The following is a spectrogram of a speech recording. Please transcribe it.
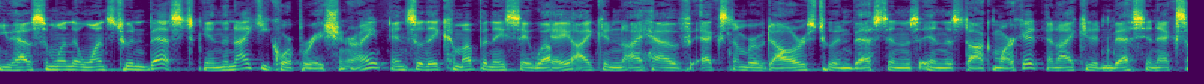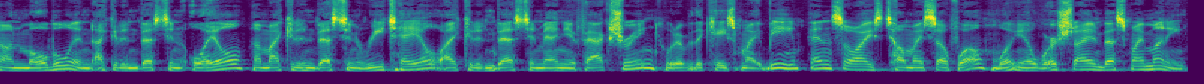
You have someone that wants to invest in the Nike Corporation, right? And so they come up and they say, well, hey, I can, I have X number of dollars to invest in, in the stock market, and I could invest in Exxon Mobil, and I could invest in oil, um, I could invest in retail, I could invest in manufacturing, whatever the case might be. And so I tell myself, well, well, you know, where should I invest my money?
